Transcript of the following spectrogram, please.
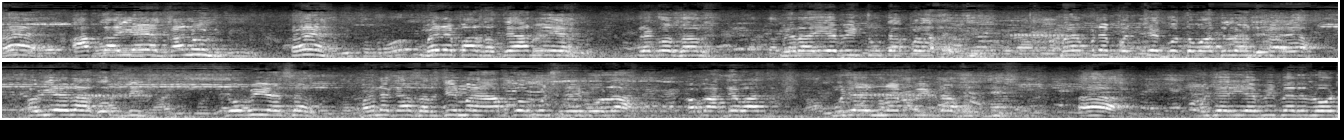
हैं? आपका ये है कानून है? मेरे पास हथियार नहीं है। देखो सर मेरा ये भी टूटा पड़ा सर जी। मैं अपने बच्चे को दवा दिलाने आया और ये रहा सर जी, जो भी है सर। मैंने कहा, सर जी, मैं आपको कुछ नहीं बोला। अब आगे बाद मुझे इनने पीटा सर जी। हाँ मुझे ये भी मेरे रोड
